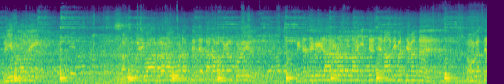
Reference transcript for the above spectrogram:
പ്രിയമുള്ളവരെ സംഘപരിവാർ ഭരണകൂടത്തിന്റെ തടവറകൾക്കുള്ളിൽ പിടഞ്ഞു വീഴാനുള്ളതല്ല ഇന്ത്യൻ ജനാധിപത്യമെന്ന് ലോകത്തെ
